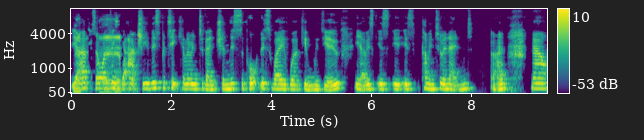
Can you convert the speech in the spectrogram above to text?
Yeah, Yeah. So I think yeah. that actually this particular intervention, this support, this way of working with you, you know, is is is coming to an end. Right. Now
